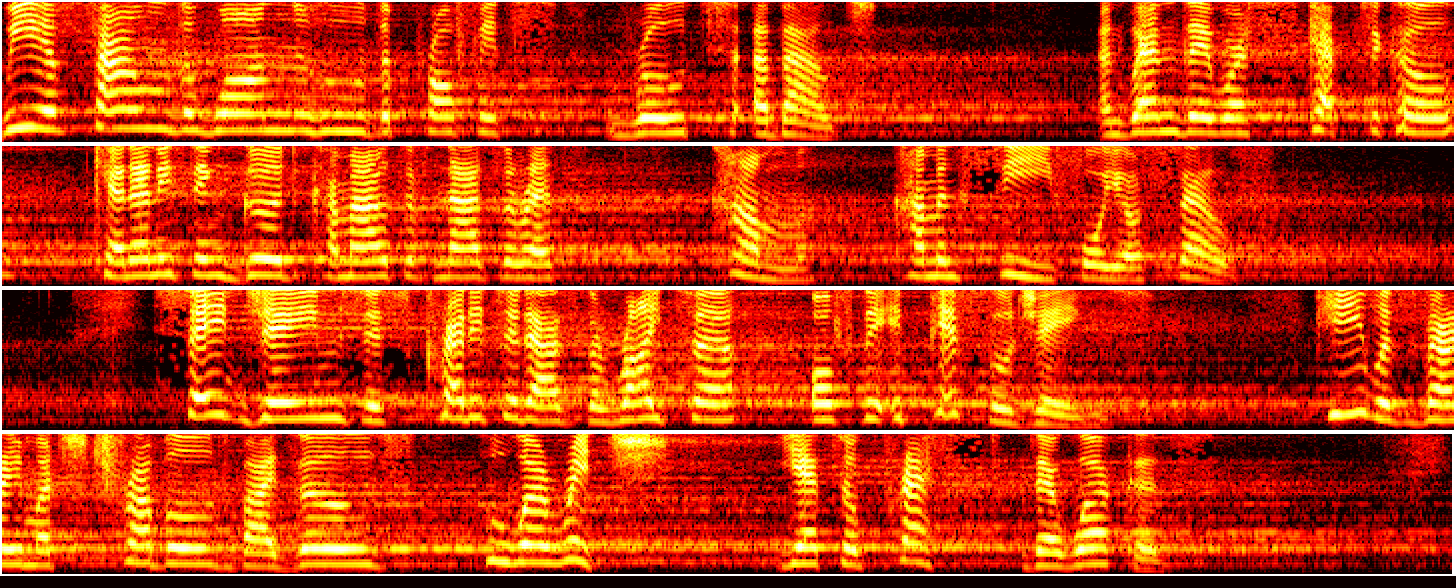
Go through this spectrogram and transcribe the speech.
We have found the one who the prophets wrote about. And when they were skeptical, can anything good come out of Nazareth? Come, come and see for yourself. St. James is credited as the writer of the Epistle James. He was very much troubled by those who were rich, yet oppressed their workers.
